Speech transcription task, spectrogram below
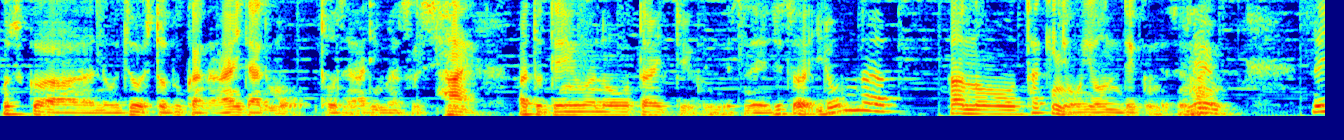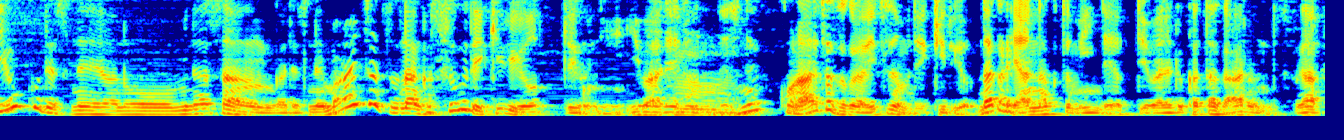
もしくはあの上司と部下の間でも当然ありますし、はい、あと電話の応対っていうふうにですね、実はいろんなあの多岐に及んでいくんですよね。はいで、よくですね、あの、皆さんがですね、まあ、挨拶なんかすぐできるよっていうふうに言われるんですね。うん、この挨拶ぐらいいつでもできるよ。だからやんなくてもいいんだよって言われる方があるんですが、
